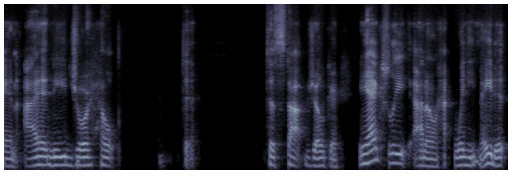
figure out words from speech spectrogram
and i need your help to stop joker he actually i don't know when he made it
